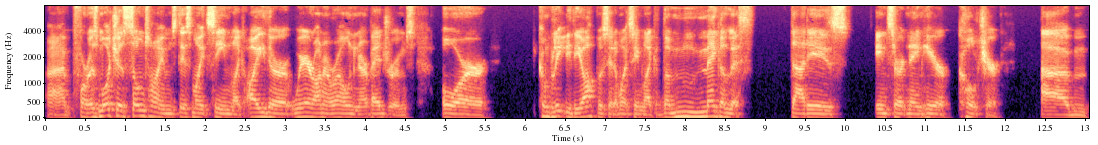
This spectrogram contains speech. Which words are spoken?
Um, for as much as sometimes this might seem like either we're on our own in our bedrooms or completely the opposite, it might seem like the megalith that is insert name here culture. Um,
